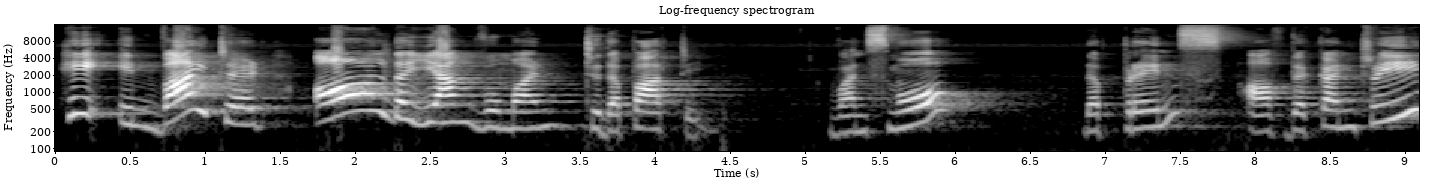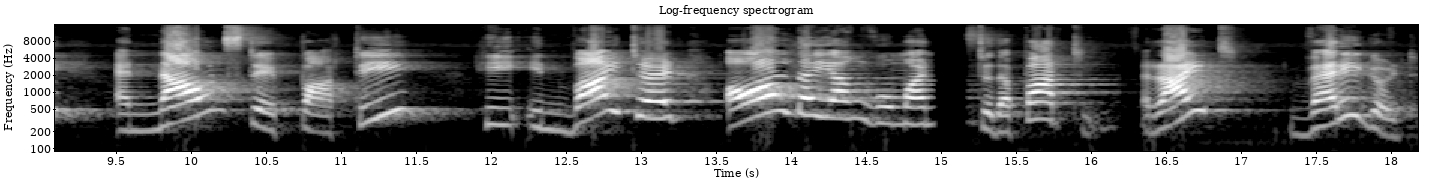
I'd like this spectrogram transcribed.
He invited all the young women to the party. Once more, the prince of the country announced a party. He invited all the young women to the party. Right? Very good.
